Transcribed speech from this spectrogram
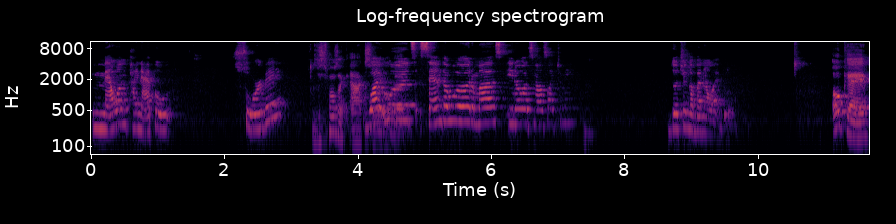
melon, pineapple, sorbet, This smells like Axe a white little woods, sandalwood, musk. You know what it smells like to me? Dolce & Gabbana light blue. Okay,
